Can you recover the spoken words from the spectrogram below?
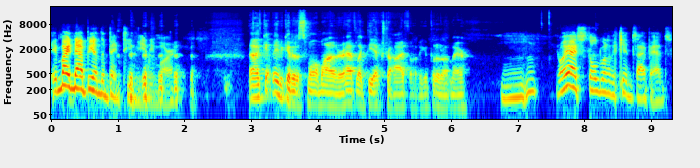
It might not be on the big TV anymore. uh, get, maybe get it a small monitor. Have like the extra iPhone. You can put it on there. Mm-hmm. Oh yeah, I stole one of the kids' iPads.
